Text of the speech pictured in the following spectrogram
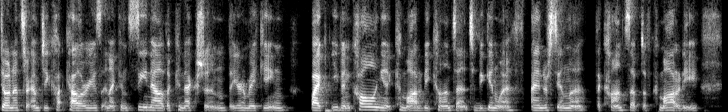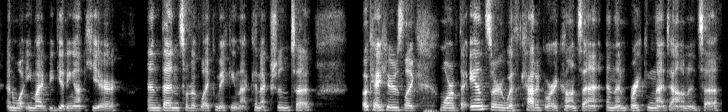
donuts are empty ca- calories, and I can see now the connection that you're making by even calling it commodity content to begin with. I understand the the concept of commodity and what you might be getting at here, and then sort of like making that connection to okay, here's like more of the answer with category content, and then breaking that down into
